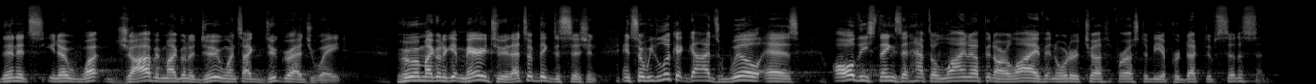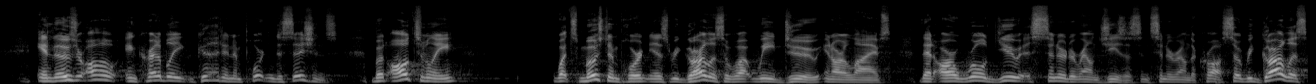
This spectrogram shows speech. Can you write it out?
Then it's, you know, what job am I going to do once I do graduate? Who am I going to get married to? That's a big decision. And so we look at God's will as all these things that have to line up in our life in order to, for us to be a productive citizen. And those are all incredibly good and important decisions. But ultimately, what's most important is, regardless of what we do in our lives, that our worldview is centered around Jesus and centered around the cross. So, regardless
